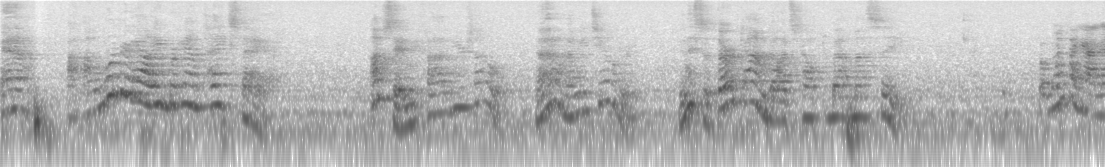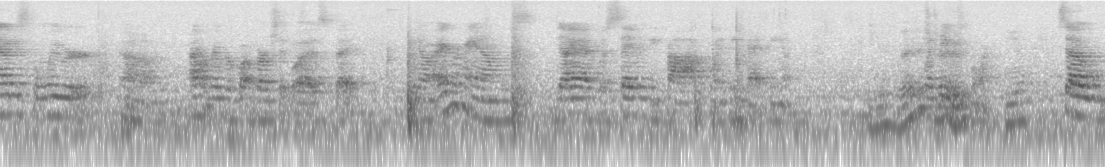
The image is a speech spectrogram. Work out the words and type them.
And I, I wonder how Abraham takes that. I'm 75 years old, and I don't have any children. And this is the third time God's talked about my seed. But one thing I noticed when we were, um, I don't remember what verse it was, but, you know, Abraham's dad was seventy-five when he had him, That when he was born. Yeah. So,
